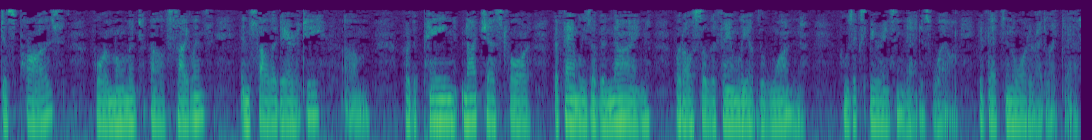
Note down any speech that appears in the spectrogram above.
just pause for a moment of silence in solidarity um, for the pain, not just for the families of the nine, but also the family of the one who's experiencing that as well. If that's in order, I'd like to ask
